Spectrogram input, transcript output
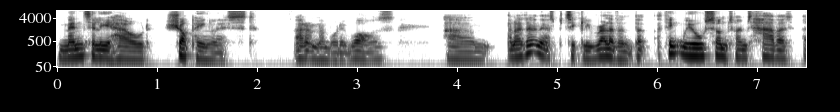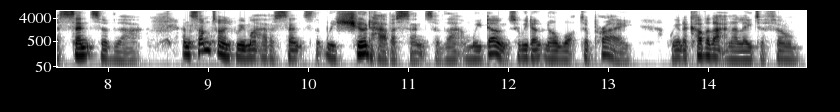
mentally held shopping list. I don't remember what it was um, and I don't think that's particularly relevant, but I think we all sometimes have a, a, sense of that. And sometimes we might have a sense that we should have a sense of that and we don't. So we don't know what to pray. I'm going to cover that in a later film.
